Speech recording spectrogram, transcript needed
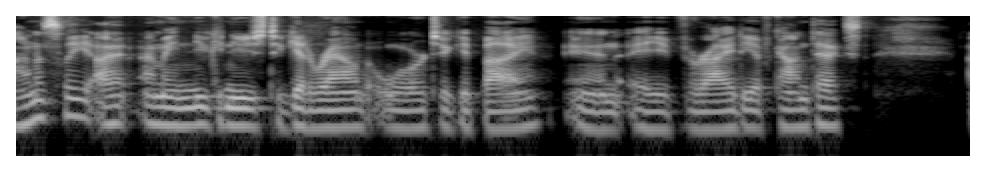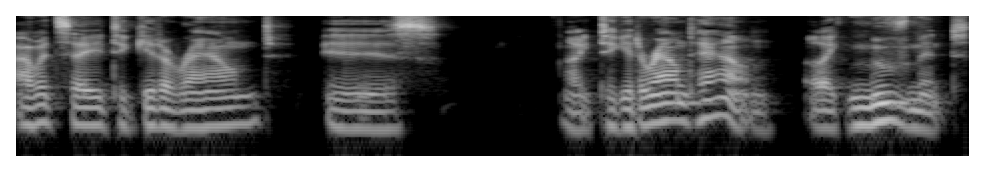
honestly, I, I mean, you can use to get around or to get by in a variety of context. I would say to get around is like to get around town, like movement,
